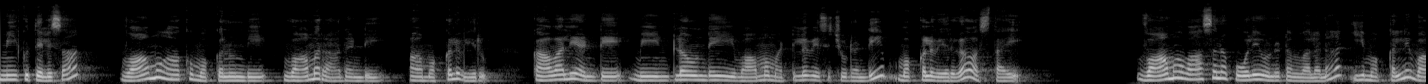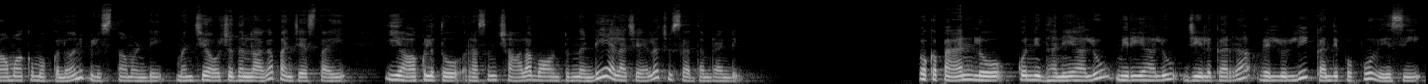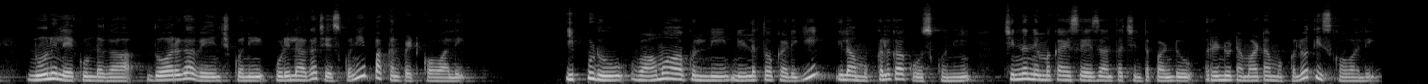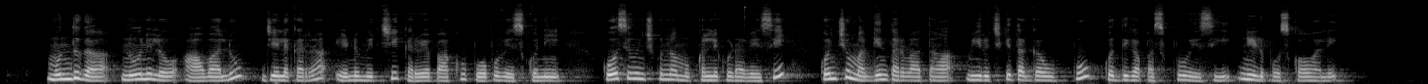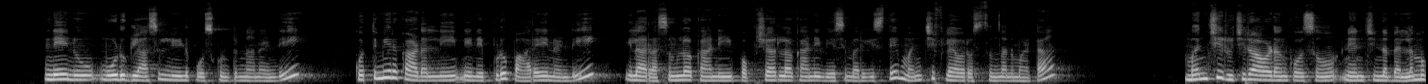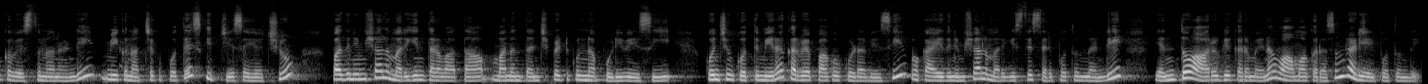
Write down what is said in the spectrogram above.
మీకు తెలుసా? వాము ఆకు మొక్క నుండి వామ రాదండి. ఆ మొక్కలు వేరు. కావాలి అంటే మీ ఇంట్లో ఉండే ఈ వామ మట్టిలో వేసి చూడండి మొక్కలు వేరుగా వస్తాయి. వామ వాసన పోలి ఉండటం వలన ఈ మొక్కల్ని వామాకు మొక్కలు అని పిలుస్తామండి. మంచి ఔషధంలాగా పనిచేస్తాయి. ఈ ఆకులతో రసం చాలా బాగుంటుందండి. ఎలా చేయాలో చూసేద్దాం రండి. ఒక ప్యాన్లో కొన్ని ధనియాలు మిరియాలు జీలకర్ర వెల్లుల్లి కందిపప్పు వేసి నూనె లేకుండగా దోరగా వేయించుకొని పొడిలాగా చేసుకొని పక్కన పెట్టుకోవాలి. ఇప్పుడు వాము ఆకుల్ని నీళ్ళతో కడిగి ఇలా ముక్కలుగా కోసుకొని చిన్న నిమ్మకాయ సైజు అంత చింతపండు రెండు టమాటా ముక్కలు తీసుకోవాలి. ముందుగా నూనెలో ఆవాలు జీలకర్ర ఎండుమిర్చి కరివేపాకు పోపు వేసుకొని కోసి ఉంచుకున్న ముక్కల్ని కూడా వేసి కొంచెం మగ్గిన తర్వాత మీ రుచికి తగ్గ ఉప్పు కొద్దిగా పసుపు వేసి నీళ్ళు పోసుకోవాలి. నేను మూడు గ్లాసులు నీళ్ళు పోసుకుంటున్నానండి. కొత్తిమీర కాడల్ని నేను ఎప్పుడూ పారేయనండి. ఇలా రసంలో కానీ పప్పుచారులో కానీ వేసి మరిగిస్తే మంచి ఫ్లేవర్ వస్తుందన్నమాట. మంచి రుచి రావడం కోసం నేను చిన్న బెల్లం ముక్క వేస్తున్నానండి. మీకు నచ్చకపోతే స్కిప్ చేసేయచ్చు. పది నిమిషాలు మరిగిన తర్వాత మనం దంచిపెట్టుకున్న పొడి వేసి కొంచెం కొత్తిమీర కరివేపాకు కూడా వేసి ఒక ఐదు నిమిషాలు మరిగిస్తే సరిపోతుందండి. ఎంతో ఆరోగ్యకరమైన వామాకు రసం రెడీ అయిపోతుంది.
